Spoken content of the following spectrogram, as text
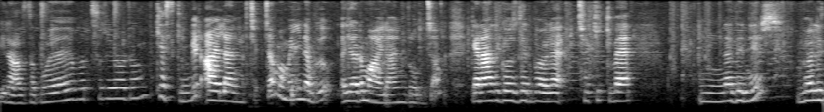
Biraz da boyaya batırıyorum. Keskin bir eyeliner çekeceğim ama yine bu yarım eyeliner olacak. Genelde gözleri böyle çekik ve hmm, ne denir? Böyle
